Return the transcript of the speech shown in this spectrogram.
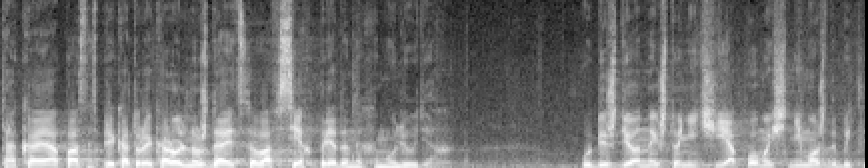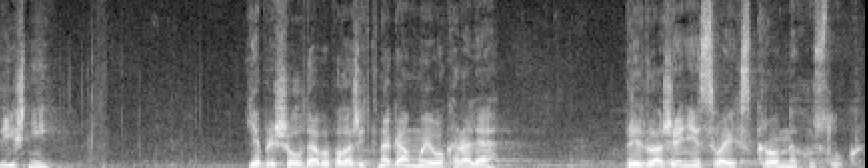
Такая опасность, при которой король нуждается во всех преданных ему людях. Убежденный, что ничья помощь не может быть лишней, я пришел, дабы положить к ногам моего короля предложение своих скромных услуг.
